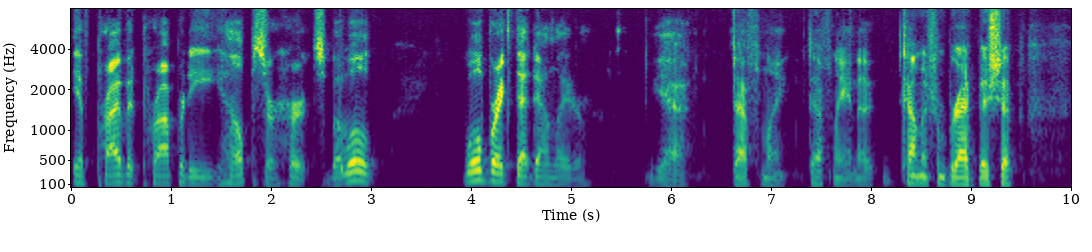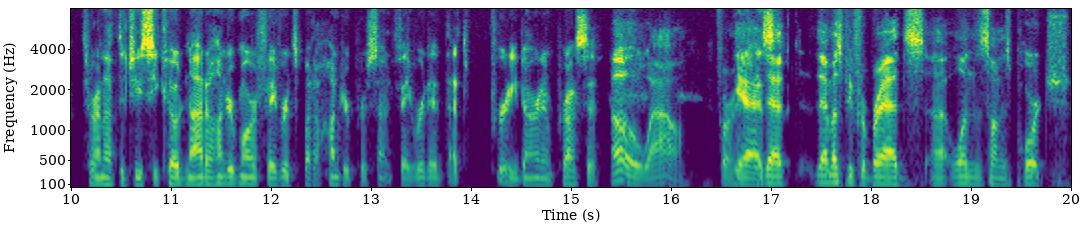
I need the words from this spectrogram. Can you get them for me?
if private property helps or hurts, but we'll we'll break that down later. Yeah, definitely. Definitely. And a comment from Brad Bishop throwing out the GC code, not 100 more favorites, but 100% favorited. That's pretty darn impressive. Oh wow! For Yeah, that that must be for Brad's uh, one that's on his porch.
